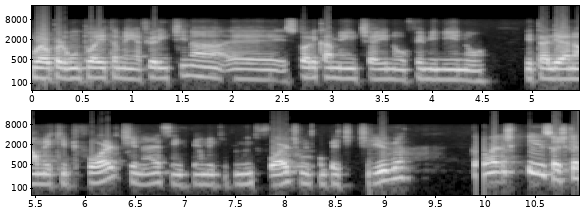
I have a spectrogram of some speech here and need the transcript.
o El perguntou aí também, a Fiorentina, é, historicamente, aí no feminino italiano, é uma equipe forte, né, sempre tem uma equipe muito forte, muito competitiva. Então, acho que é isso. Acho que é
